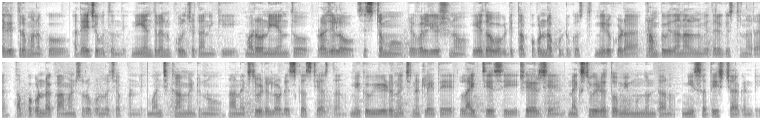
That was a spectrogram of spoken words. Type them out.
చరిత్ర మనకు అదే చెబుతుంది. నియంత్రణను కూల్చడానికి మరో నియంతో ప్రజలు సిస్టమో రెవల్యూషనో ఏదో ఒకటి తప్పకుండా పుట్టుకొస్తుంది. మీరు కూడా ట్రంప్ విధానాలను వ్యతిరేకిస్తున్నారా? తప్పకుండా కామెంట్స్ రూపంలో చెప్పండి. మంచి కామెంట్ను నా నెక్స్ట్ వీడియోలో డిస్కస్ చేస్తాను. మీకు వీడియో నచ్చినట్లయితే లైక్ చేసి షేర్ చేయండి. నెక్స్ట్ వీడియోతో మీ ముందుంటాను. మీ సతీష్ చాగండి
